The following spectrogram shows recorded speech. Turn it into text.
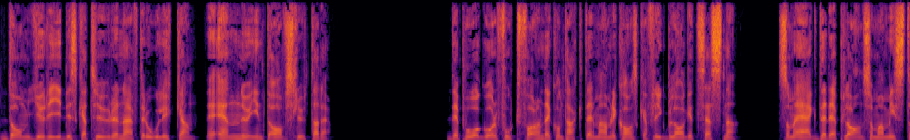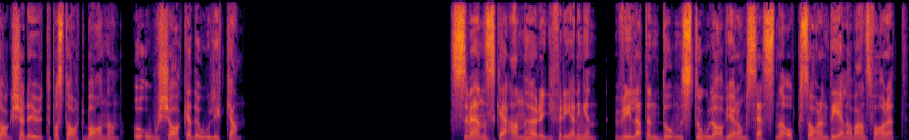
De juridiska turerna efter olyckan är ännu inte avslutade. Det pågår fortfarande kontakter med amerikanska flygbolaget Cessna som ägde det plan som av misstag körde ut på startbanan och orsakade olyckan. Svenska anhörigföreningen vill att en domstol avgör om Cessna också har en del av ansvaret.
